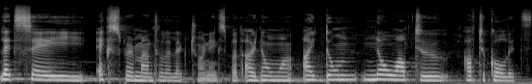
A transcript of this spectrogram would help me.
let's say experimental electronics, but I don't want I don't know how to how to call it.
